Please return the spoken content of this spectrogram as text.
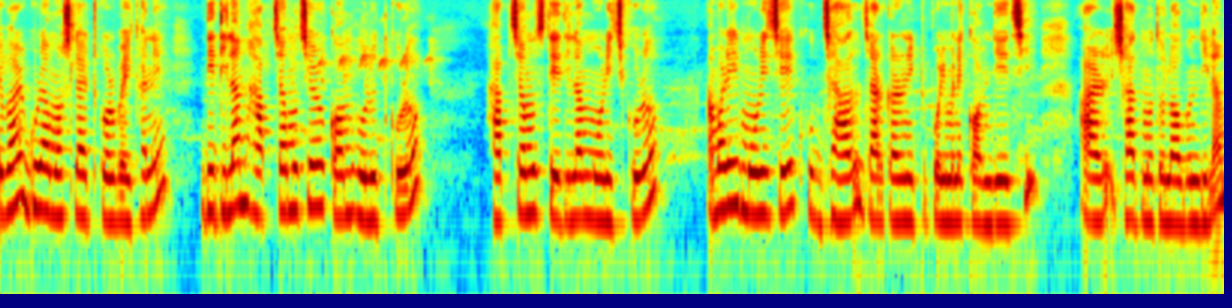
এবার গুঁড়া মশলা অ্যাড করব এখানে। দিয়ে দিলাম হাফ চামচেরও কম হলুদ গুঁড়ো, হাফ চামচ দিয়ে দিলাম মরিচ গুঁড়ো। আমার এই মরিচে খুব ঝাল, যার কারণে একটু পরিমাণে কম দিয়েছি আর স্বাদ মতো লবণ দিলাম।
